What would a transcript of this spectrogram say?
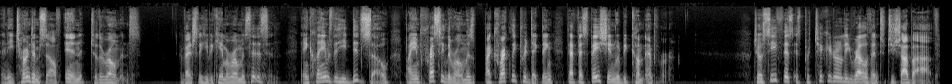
and he turned himself in to the Romans. Eventually, he became a Roman citizen and claims that he did so by impressing the Romans by correctly predicting that Vespasian would become emperor. Josephus is particularly relevant to Tisha B'Av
